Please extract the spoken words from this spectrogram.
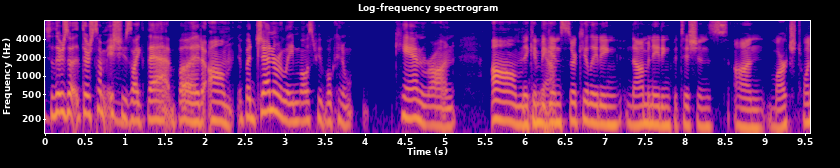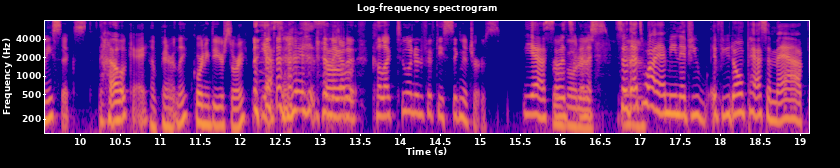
So there's a, there's some issues like that, but um, but generally most people can can run. Um, they can begin yeah. circulating nominating petitions on March 26th. Okay. Apparently, according to your story. Yes. so, and they got to collect 250 signatures. Yeah, so it's voters. gonna. So yeah. that's why I mean, if you if you don't pass a map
